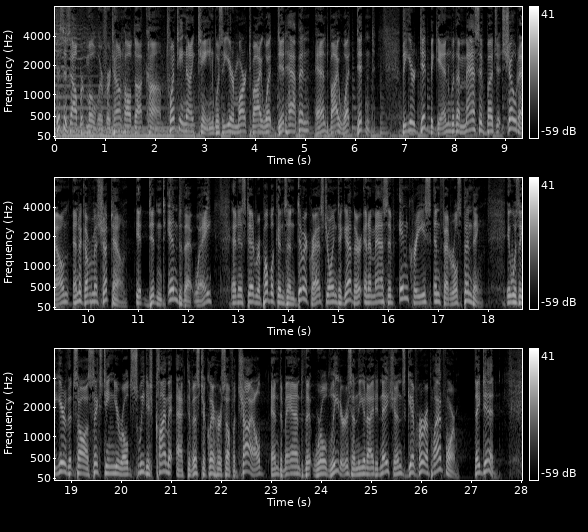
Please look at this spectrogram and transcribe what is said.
This is Albert Mohler for Townhall.com. 2019 was a year marked by what did happen and by what didn't. The year did begin with a massive budget showdown and a government shutdown. It didn't end that way, and instead, Republicans and Democrats joined together in a massive increase in federal spending. It was a year that saw a 16 year old Swedish climate activist declare herself a child and demand that world leaders and the United Nations give her a platform. They did.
